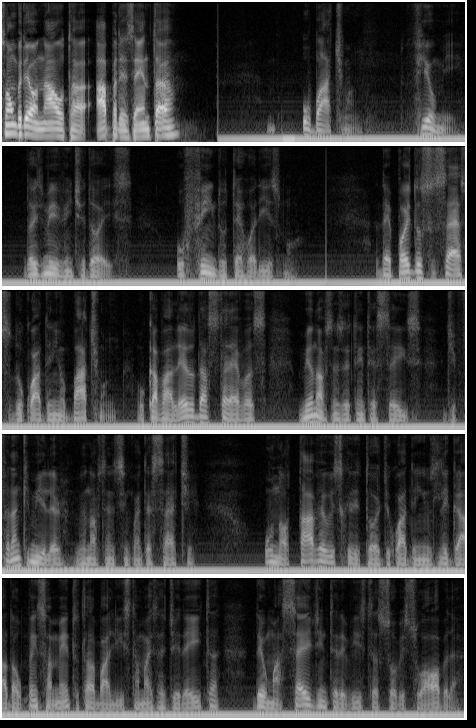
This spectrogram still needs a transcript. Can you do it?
Sombrionauta apresenta O Batman, filme 2022 O fim do terrorismo. Depois do sucesso do quadrinho Batman, O Cavaleiro das Trevas, 1986, de Frank Miller, 1957, o notável escritor de quadrinhos ligado ao pensamento trabalhista mais à direita deu uma série de entrevistas sobre sua obra.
